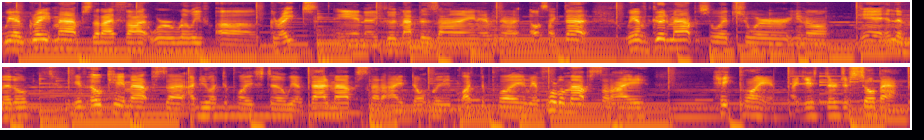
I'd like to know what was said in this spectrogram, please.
We have great maps that I thought were really uh, great and a good map design, everything else like that. We have good maps, which were, you know, in the middle. We have okay maps that I do like to play still. We have bad maps that I don't really like to play, and we have horrible maps that I hate playing. I guess they're just so bad.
